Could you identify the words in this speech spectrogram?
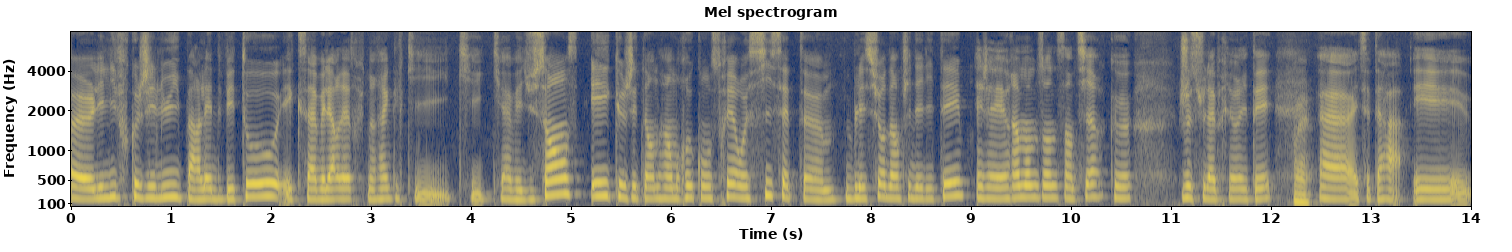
euh, les livres que j'ai lus, ils parlaient de veto et que ça avait l'air d'être une règle qui, qui, qui avait du sens et que j'étais en train de reconstruire aussi cette euh, blessure d'infidélité et j'avais vraiment besoin de sentir que je suis la priorité, Ouais. etc. Et,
